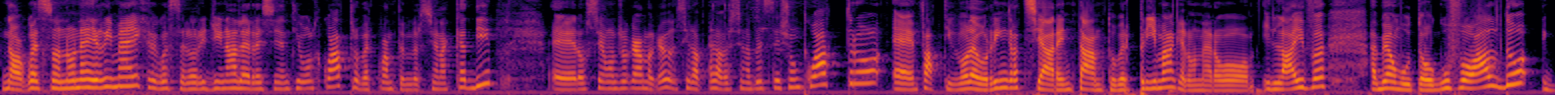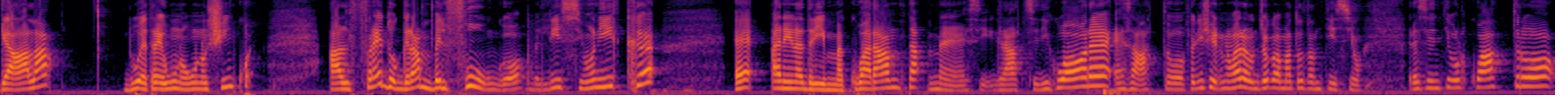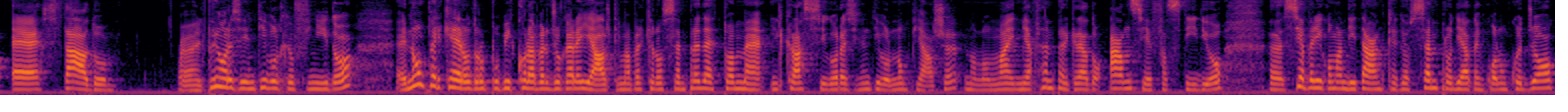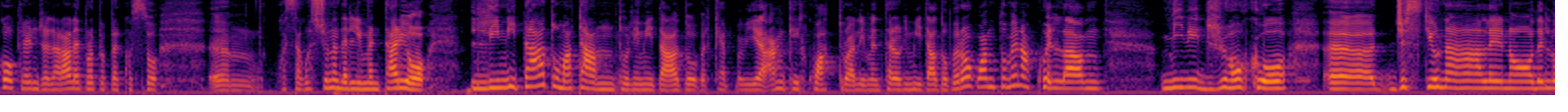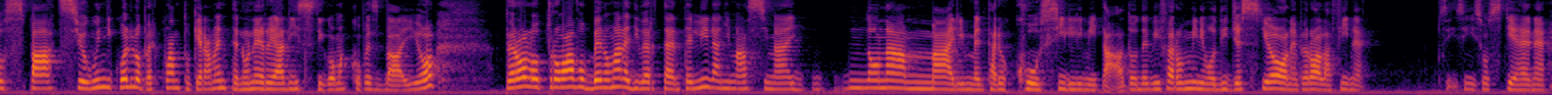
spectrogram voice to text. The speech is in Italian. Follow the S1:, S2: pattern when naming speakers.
S1: No, questo non è il remake, questo è l'originale Resident Evil 4, per quanto in versione HD. Eh, lo stiamo giocando, credo sia la, la versione PlayStation 4. E infatti volevo ringraziare intanto per prima, che non ero in live. Abbiamo avuto Gufo Aldo, Gala 23115, Alfredo Gran Belfungo, bellissimo nick. E Arena Dream, 40 mesi, grazie di cuore, esatto, felice di rinnovare, è un gioco amato tantissimo. Resident Evil 4 è stato eh, il primo Resident Evil che ho finito, eh, non perché ero troppo piccola per giocare agli altri, ma perché l'ho sempre detto a me, il classico Resident Evil non piace, non mai, mi ha sempre creato ansia e fastidio, eh, sia per i comandi tank che ho sempre odiato in qualunque gioco, che in generale proprio per questo, ehm, questa questione dell'inventario limitato, ma tanto limitato, perché anche il 4 è all'inventario limitato, però quantomeno a quella minigioco eh, gestionale no, dello spazio, quindi quello per quanto chiaramente non è realistico, manco per sbaglio, però lo trovavo bene o male divertente. In linea di massima non ha mai l'inventario così limitato, devi fare un minimo di gestione, però alla fine si, si sostiene.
